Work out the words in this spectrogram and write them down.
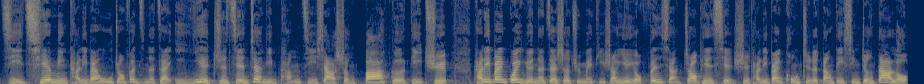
几千名塔利班武装分子呢，在一夜之间占领庞吉下省八个地区。塔利班官员呢，在社群媒体上也有分享照片，显示塔利班控制了当地行政大楼，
